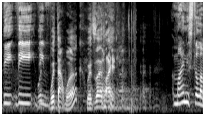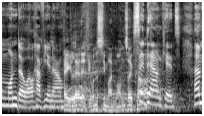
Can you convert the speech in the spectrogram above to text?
the the, the would, would that work? Was that like? Mine is still a Mondo, I'll have you know. Hey, Leonard, do you want to see my Monzo card? Sit down, kids. Um,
